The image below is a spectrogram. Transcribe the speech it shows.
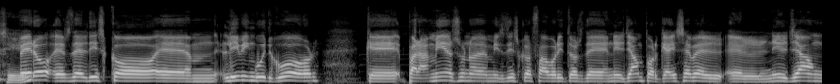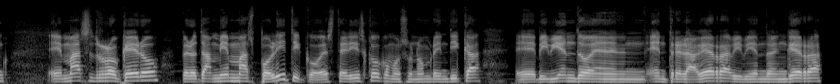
Sí. pero es del disco em, Living with War, que para mí es uno de mis discos favoritos de Neil Young, porque ahí se ve el, el Neil Young eh, más rockero, pero también más político. Este disco, como su nombre indica, eh, viviendo en- entre la guerra, viviendo en guerra,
